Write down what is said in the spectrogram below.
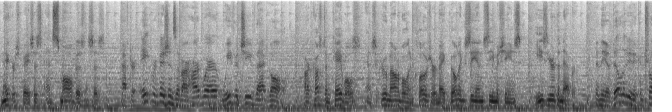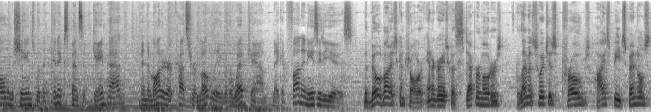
makerspaces, and small businesses. After eight revisions of our hardware, we've achieved that goal. Our custom cables and screw-mountable enclosure make building CNC machines easier than ever. And the ability to control the machines with an inexpensive gamepad and to monitor cuts remotely with a webcam make it fun and easy to use. The Buildbotics controller integrates with stepper motors, limit switches, probes, high-speed spindles,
